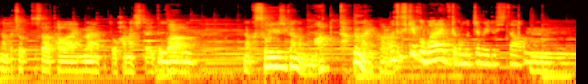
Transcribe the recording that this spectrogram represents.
なんかちょっとさたわいのないことを話したりとか、うんうん。なんかそういう時間が全くないから。私結構バラエティとかめっちゃ見るしさ、うん。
